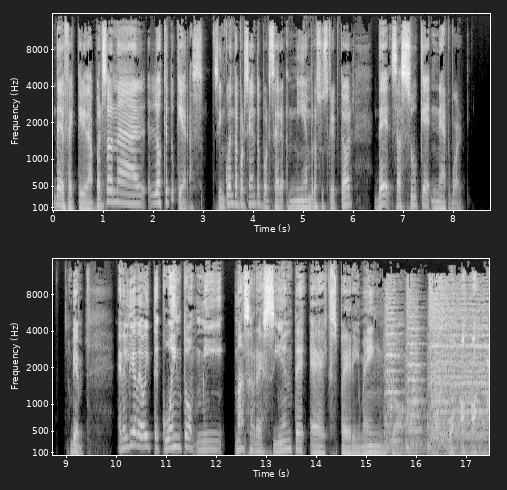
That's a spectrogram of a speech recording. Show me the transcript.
de efectividad personal, los que tú quieras. 50% por ser miembro suscriptor de Sasuke Network. Bien, en el día de hoy te cuento mi más reciente experimento.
